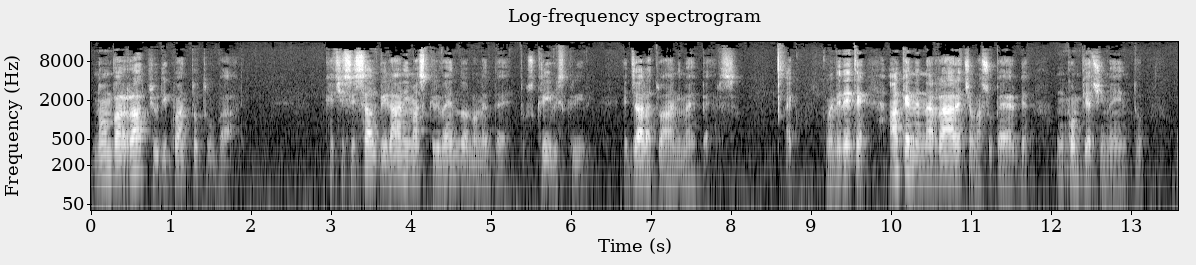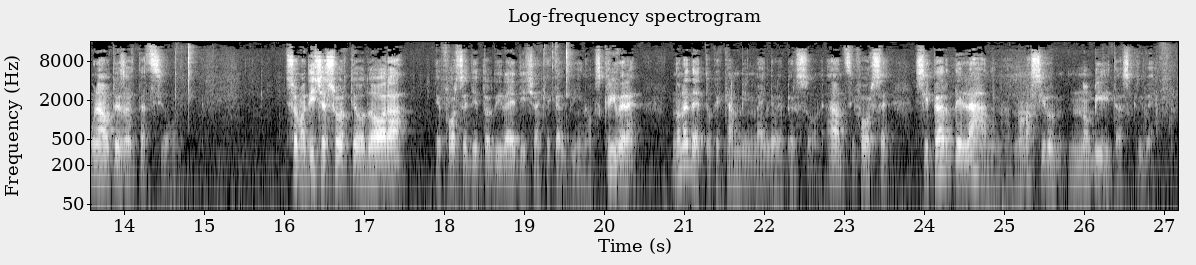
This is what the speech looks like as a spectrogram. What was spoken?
non varrà più di quanto tu vali. Che ci si salvi l'anima scrivendo non è detto. Scrivi, scrivi, e già la tua anima è persa. Come vedete, anche nel narrare c'è una superbia, un compiacimento, un'autoesaltazione. Insomma, dice Suor Teodora, e forse dietro di lei dice anche Calvino, scrivere non è detto che cambi in meglio le persone, anzi forse si perde l'anima, non la si nobilita scrivendo.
